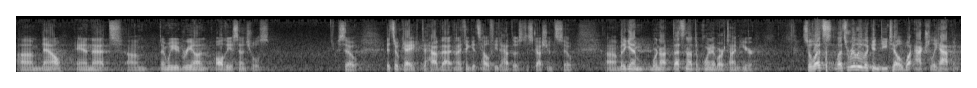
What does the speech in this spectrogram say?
um, now, and that, um, and we agree on all the essentials. So it's okay to have that, and I think it's healthy to have those discussions. So, um, but again, we're not, that's not the point of our time here. So let's, let's really look in detail what actually happened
